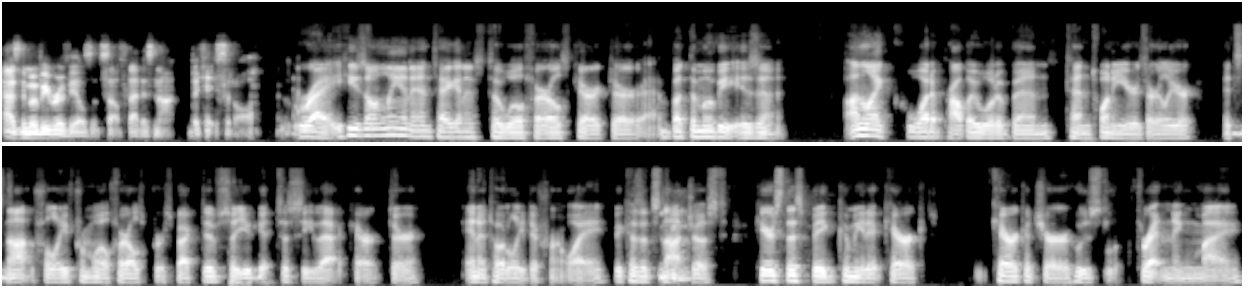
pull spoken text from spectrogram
as the movie reveals itself, that is not the case at all. Right. He's only an antagonist to Will Ferrell's character, but the movie isn't unlike what it probably would have been 10, 20 years earlier. It's Mhm. not fully from Will Ferrell's perspective, so you get to see that character in a totally different way because it's not Mhm. just here's this big comedic caric- caricature who's threatening my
